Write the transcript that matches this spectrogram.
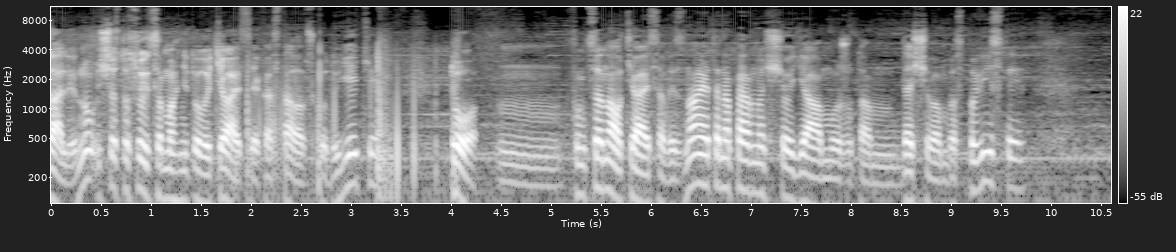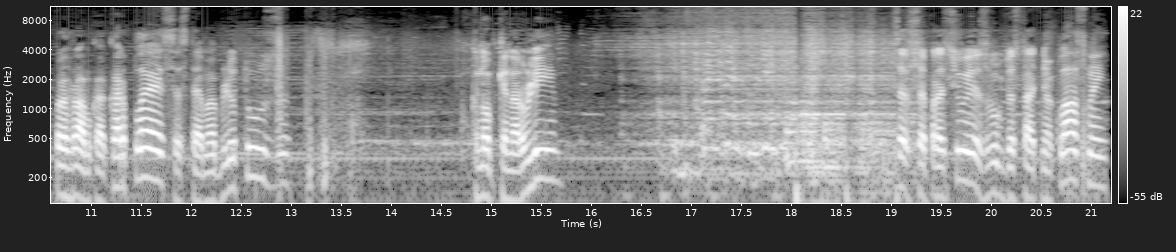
Далі, ну, що стосується магнітоли TIS, яка стала в шкоду Єті, то м, функціонал TIS ви знаєте, напевно, що я можу там дещо вам розповісти. Програмка CarPlay, система Bluetooth, кнопки на рулі. Це все працює, звук достатньо класний.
